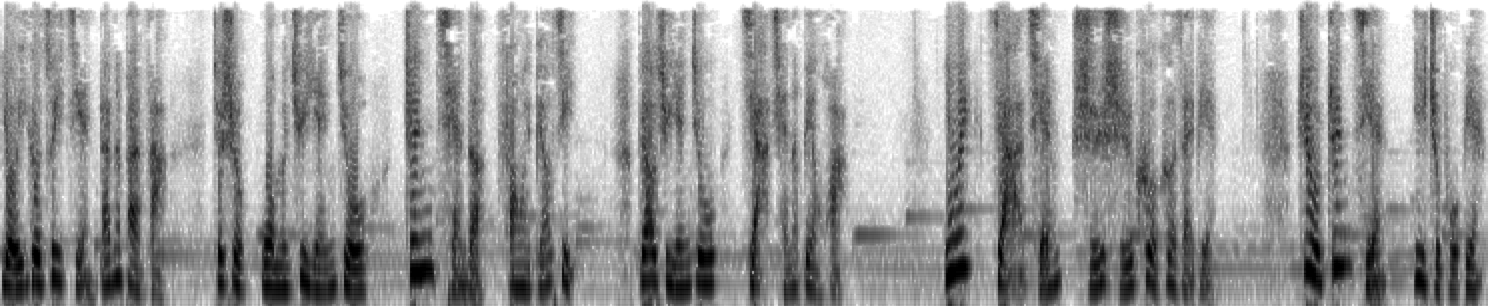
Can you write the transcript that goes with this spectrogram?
有一个最简单的办法，就是我们去研究真钱的方位标记，不要去研究假钱的变化，因为假钱时时刻刻在变，只有真钱一直不变。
